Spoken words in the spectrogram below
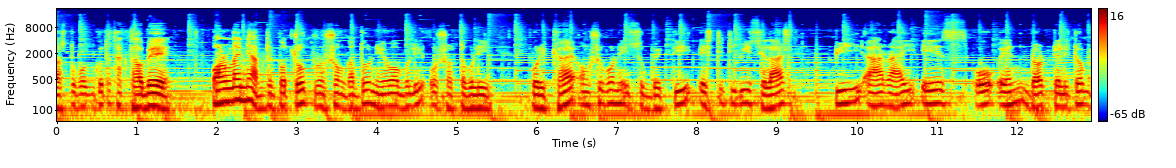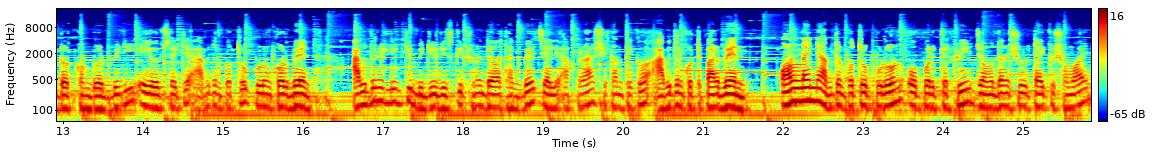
বাস্তব অভিজ্ঞতা থাকতে হবে। অনলাইনে আবেদনপত্র পূরণ সংক্রান্ত নিয়মাবলী ও শর্তাবলী। পরীক্ষায় অংশগ্রহণে ইচ্ছুক ব্যক্তি S STTV slash PRISON dot Teletalk dot com dot BD এই ওয়েবসাইটে আবেদনপত্র পূরণ করবেন। আবেদনের লিঙ্কটি ভিডিও ডিসক্রিপশনে দেওয়া থাকবে। চাইলে আপনারা সেখান থেকেও আবেদন করতে পারবেন। অনলাইনে আবেদনপত্র পূরণ ও পরীক্ষার ফি জমাদানের শুরুর তারিখের সময়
